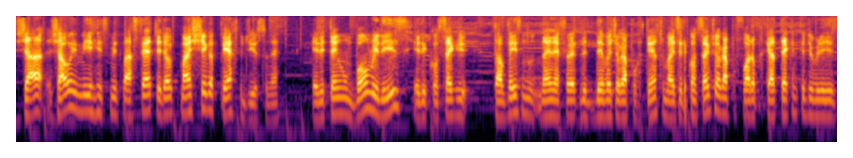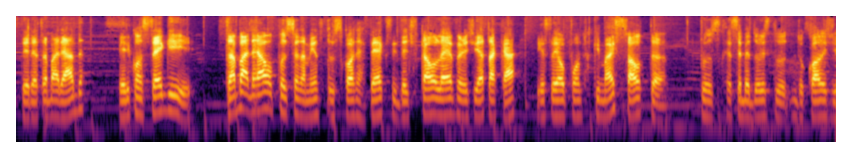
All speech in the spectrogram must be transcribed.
Já, já o Emir Smith Marset, ele é o que mais chega perto disso, né? Ele tem um bom release, ele consegue, talvez na NFL ele deva jogar por dentro, mas ele consegue jogar por fora porque a técnica de release dele é trabalhada. Ele consegue trabalhar o posicionamento dos cornerbacks, identificar o leverage e atacar. Esse é o ponto que mais falta para os recebedores do, do college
